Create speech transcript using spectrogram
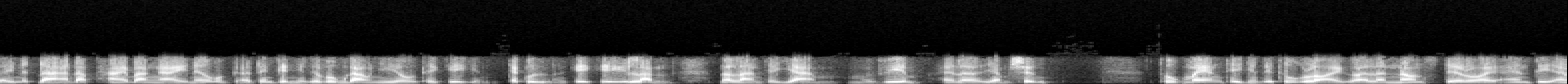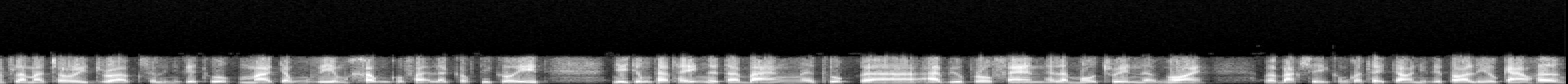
lấy nước đá đắp hai ba ngày. Nếu mà ở trên những cái vùng đau nhiều thì cái chắc cái cái lạnh nó làm cho giảm viêm hay là giảm sưng. Thuốc men thì những cái thuốc loại gọi là non-steroid anti-inflammatory drugs là những cái thuốc mà chống viêm không có phải là corticoid. Như chúng ta thấy người ta bán thuốc uh, ibuprofen hay là Motrin ở ngoài và bác sĩ cũng có thể cho những cái toa liều cao hơn.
